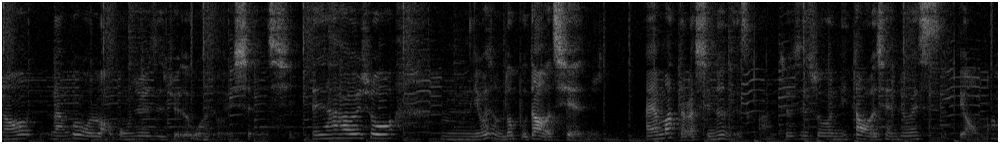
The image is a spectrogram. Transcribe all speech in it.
然后难怪我老公就一直觉得我很容易生气，而且他还会说，嗯，你为什么都不道歉？哎呀妈，打了行论的是吧？就是说你道了歉就会死掉吗？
